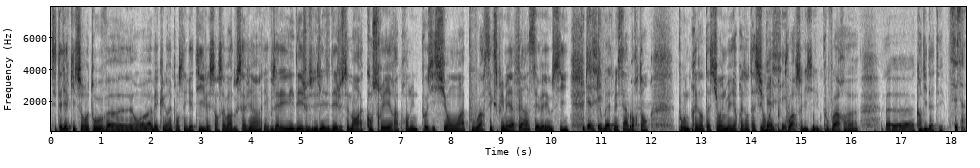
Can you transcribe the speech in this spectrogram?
C'est-à-dire qu'ils se retrouvent euh, avec une réponse négative et sans savoir d'où ça vient, et vous allez l'aider, les aider justement à construire, à prendre une position, à pouvoir s'exprimer, à faire un CV aussi. Tout à fait. C'est tout bête, mais c'est important pour une présentation, une meilleure présentation et pour pouvoir solliciter, pouvoir euh, euh, candidater. C'est ça.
